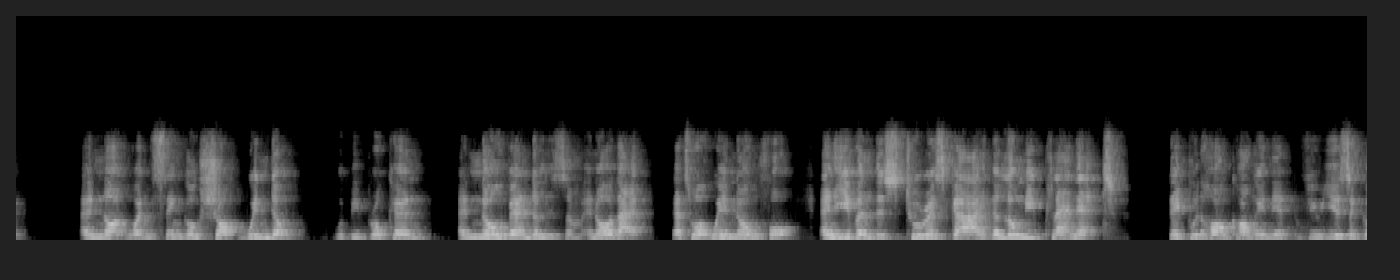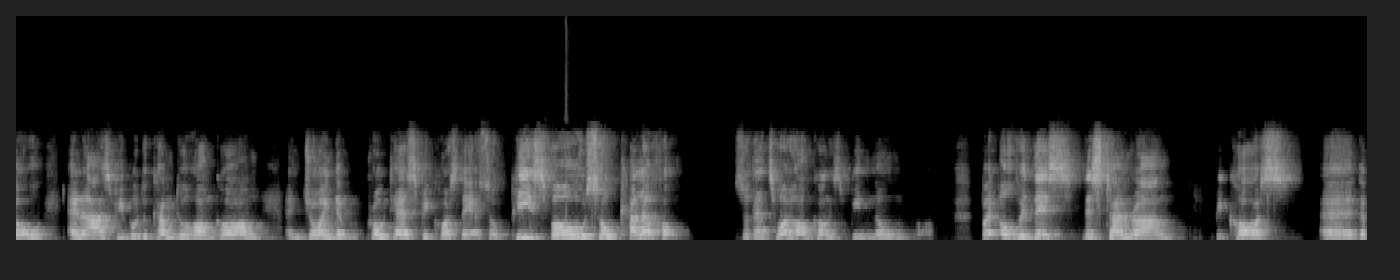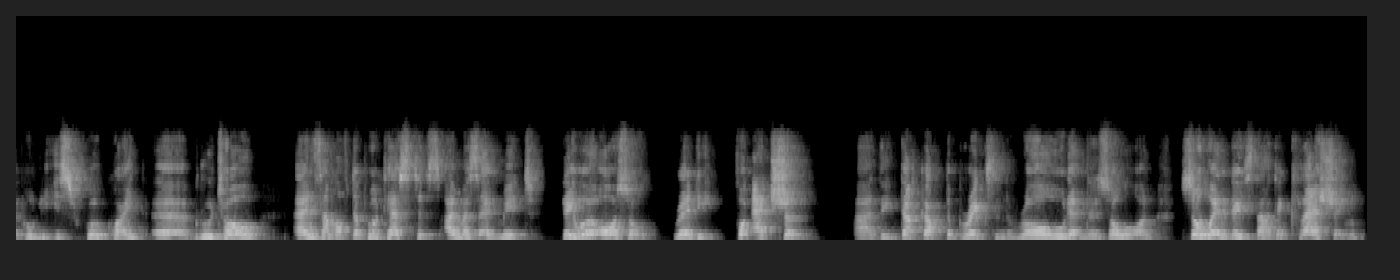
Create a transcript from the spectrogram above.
and not one single shop window would be broken, and no vandalism and all that. That's what we're known for. And even this tourist guide, the Lonely Planet, they put Hong Kong in it a few years ago and asked people to come to Hong Kong and join the protests because they are so peaceful, so colorful. So that's what Hong Kong's been known for. But over this this time round, because uh, the police were quite uh, brutal, and some of the protesters, I must admit, they were also ready for action. Uh, they dug up the bricks in the road and so on. So when they started clashing,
